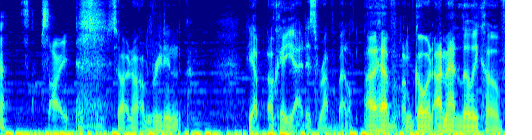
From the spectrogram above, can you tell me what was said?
Sorry. So I know I'm reading. Yep. Okay. Yeah, it is a rival battle. I have. I'm going. I'm at Lilycove.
